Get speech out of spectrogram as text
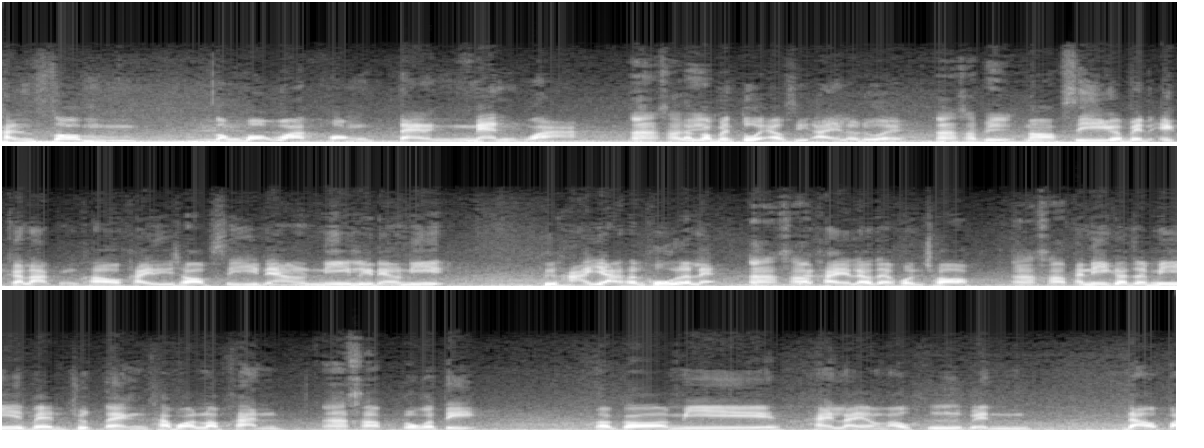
คันส้มต้องบอกว่าของแต่งแน่นกว่า อ่าครับแล้วพี่ก็เป็นตัว LCI แล้วด้วย อ่าครับพี่ เนาะสีก็เป็นเอกลักษณ์ของเขาใครที่ชอบสีแนวนี้หรือแนวนี้ คือหายากทั้งคู่นั่นแหละอ่าครับ แต่ใครแล้วแต่คนชอบ อ่าครับ อันนี้ก็จะมีเป็นชุดแต่งคาร์บอนรอบคันอ่าครับ ปกติ แล้วก็มีไฮไลท์ของเขาคือเป็นดาวไป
